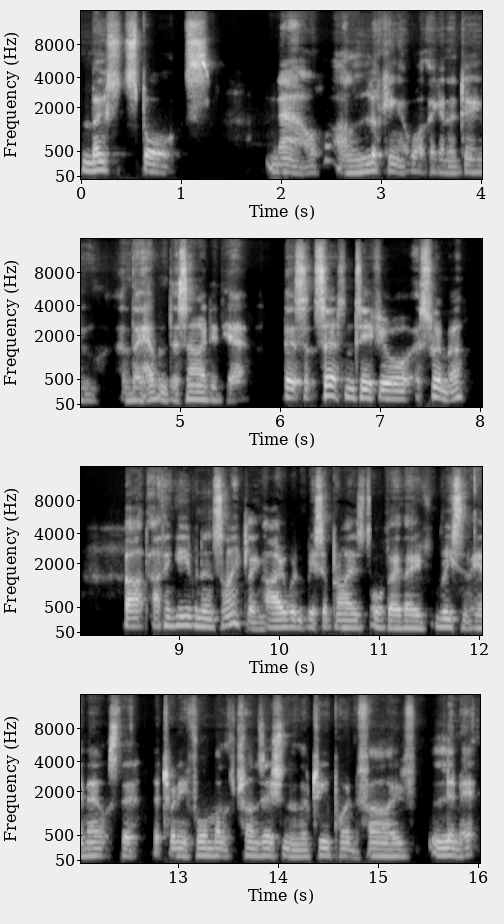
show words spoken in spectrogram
most sports now are looking at what they're going to do and they haven't decided yet. There's certainty if you're a swimmer, but I think even in cycling, I wouldn't be surprised, although they've recently announced the, the 24 month transition and the 2.5 limit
